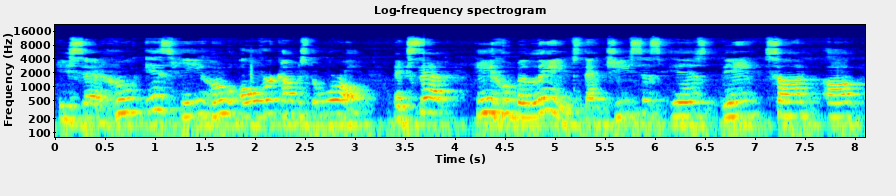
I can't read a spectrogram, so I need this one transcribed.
he said, Who is he who overcomes the world? Except he who believes that Jesus is the Son of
